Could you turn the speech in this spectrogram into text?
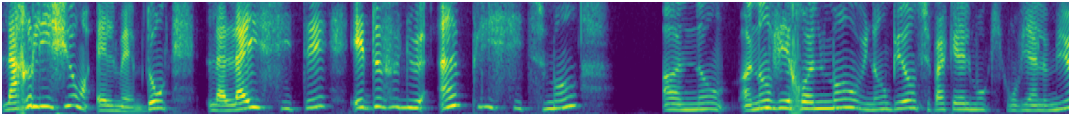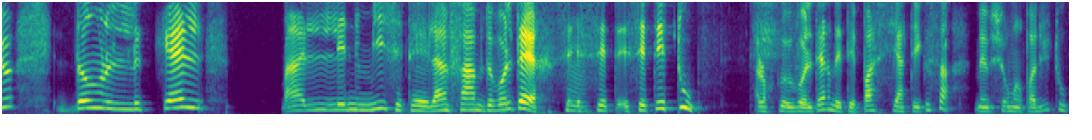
la religion elle-même. Donc la laïcité est devenue implicitement un, un environnement, une ambiance, je ne sais pas quel mot qui convient le mieux, dans lequel bah, l'ennemi, c'était l'infâme de Voltaire. Hmm. C'était tout. Alors que Voltaire n'était pas si athée que ça, même sûrement pas du tout.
